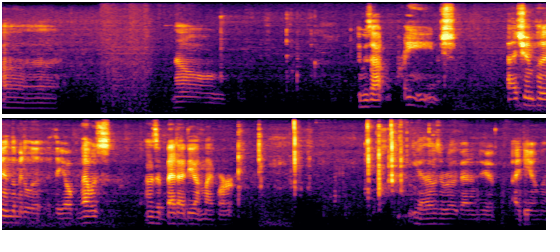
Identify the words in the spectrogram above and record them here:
Uh, no. It was out of range. I shouldn't put it in the middle of the open. That was that was a bad idea on my part. Yeah, that was a really bad idea idea on my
